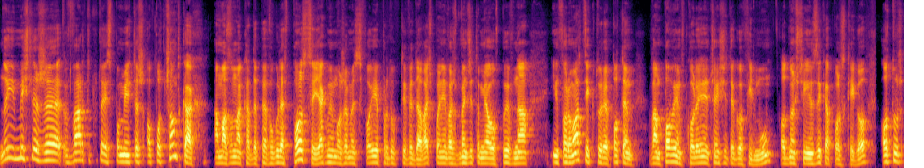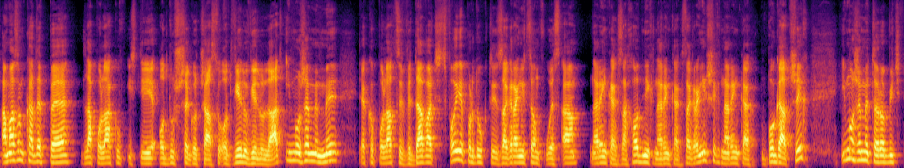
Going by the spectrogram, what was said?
No i myślę, że warto tutaj wspomnieć też o początkach Amazona KDP w ogóle w Polsce, jak my możemy swoje produkty wydawać, ponieważ będzie to miało wpływ na informacje, które potem Wam powiem w kolejnej części tego filmu odnośnie języka polskiego. Otóż Amazon KDP dla Polaków istnieje od dłuższego czasu, od wielu, wielu lat i możemy my jako Polacy wydawać swoje produkty za granicą w USA, na rynkach zachodnich, na rynkach zagranicznych, na rynkach bogatszych i możemy to robić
